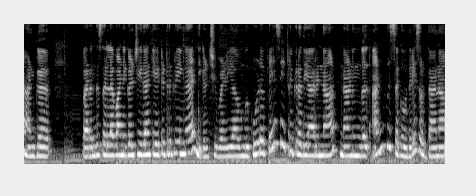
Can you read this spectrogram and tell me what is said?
நான்கு. பறந்து செல்லவா நிகழ்ச்சி தான் கேட்டுட்டு இருக்கிறீங்க நிகழ்ச்சி வழியா உங்க கூட பேசிட்டு இருக்கிறது யாருன்னா நான் உங்கள் அன்பு சகோதரி சுல்தானா.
